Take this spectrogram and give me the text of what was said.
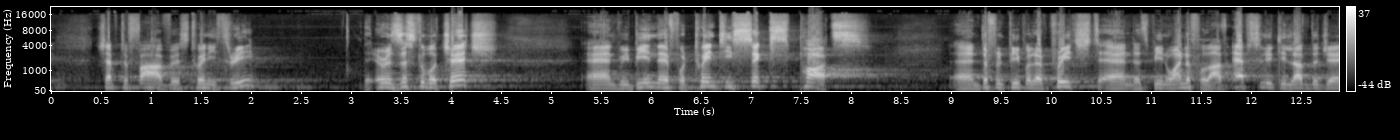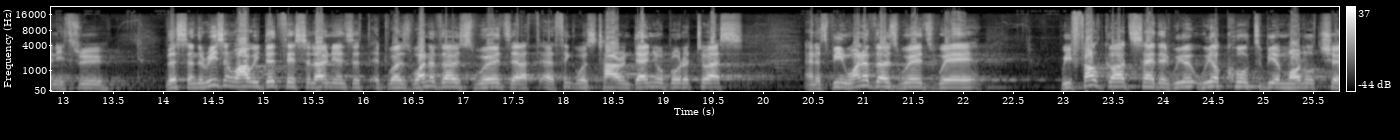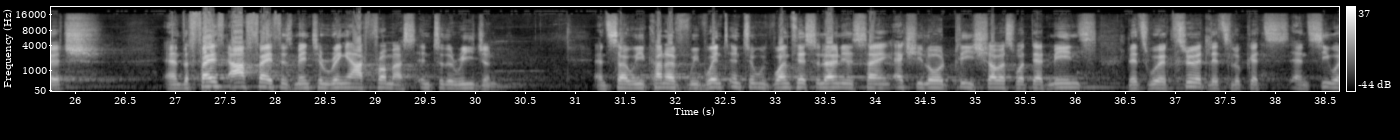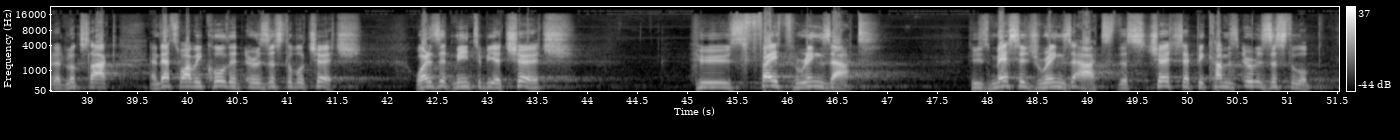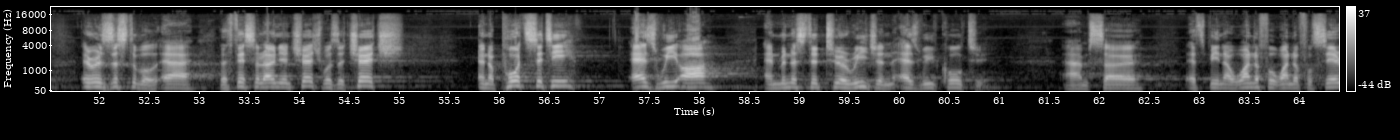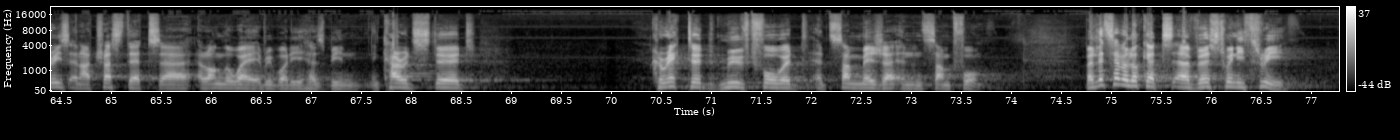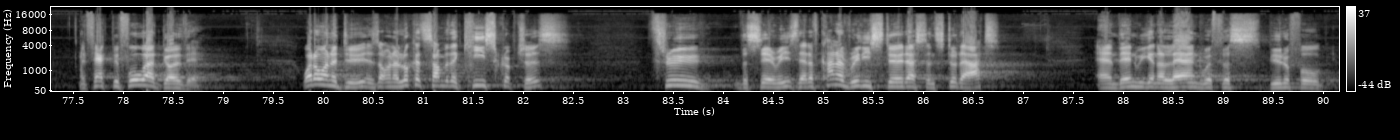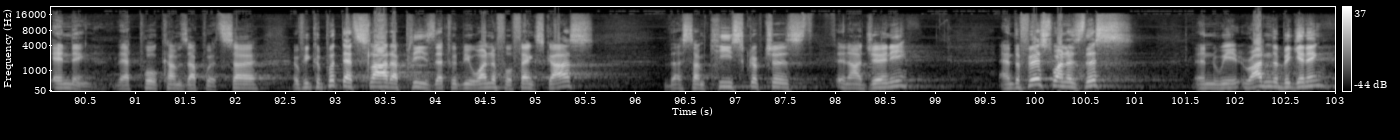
Chapter 5, verse 23. The irresistible church. And we've been there for 26 parts and different people have preached, and it's been wonderful. I've absolutely loved the journey through this. And the reason why we did Thessalonians, it, it was one of those words that I, I think it was Tyron Daniel brought it to us. And it's been one of those words where we felt God say that we we are called to be a model church. And the faith, our faith is meant to ring out from us into the region. And so we kind of, we went into 1 Thessalonians saying, actually, Lord, please show us what that means. Let's work through it. Let's look at and see what it looks like. And that's why we called it Irresistible Church. What does it mean to be a church whose faith rings out, whose message rings out? This church that becomes irresistible. Irresistible. Uh, the Thessalonian church was a church in a port city, as we are, and ministered to a region as we've called to. Um, so it's been a wonderful, wonderful series, and I trust that uh, along the way everybody has been encouraged, stirred, corrected, moved forward at some measure and in some form. But let's have a look at uh, verse 23. In fact, before I go there, what I want to do is I want to look at some of the key scriptures through the series that have kind of really stirred us and stood out. And then we're going to land with this beautiful ending that Paul comes up with. So, if we could put that slide up, please, that would be wonderful. Thanks, guys. There's some key scriptures in our journey. And the first one is this, and we right in the beginning,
